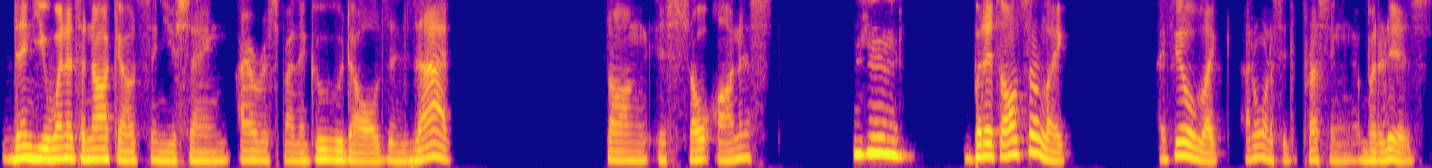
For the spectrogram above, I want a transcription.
then you went into knockouts and you sang Iris by the Goo Goo Dolls, and that song is so honest. Mm-hmm. But it's also like I feel like I don't want to say depressing, but it is.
